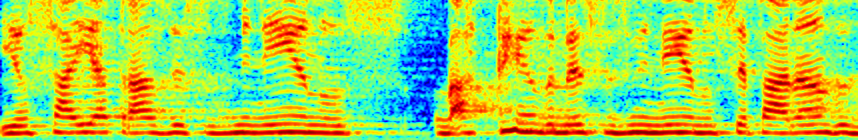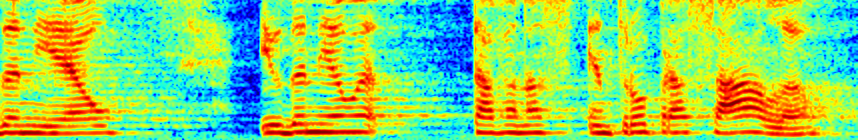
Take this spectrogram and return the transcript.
e eu saí atrás desses meninos, batendo nesses meninos, separando o Daniel. E o Daniel eh, tava na, entrou para a sala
